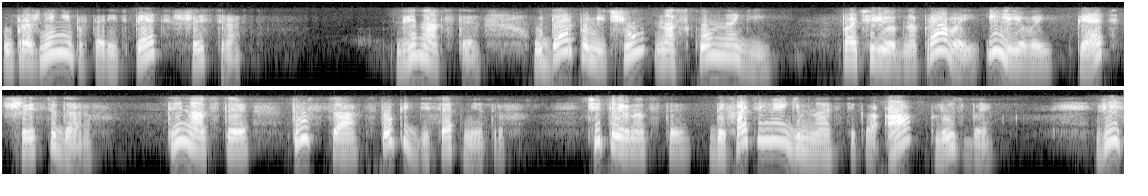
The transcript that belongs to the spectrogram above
Упражнение повторить 5-6 раз. Двенадцатое. Удар по мячу носком ноги. Поочередно правой и левой. Пять-шесть ударов. Тринадцатое. Трусца 150 метров. Четырнадцатое. Дыхательная гимнастика А плюс Б. Весь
